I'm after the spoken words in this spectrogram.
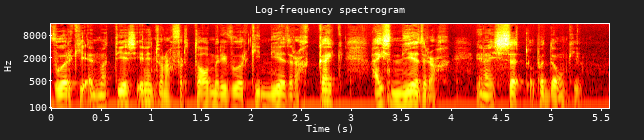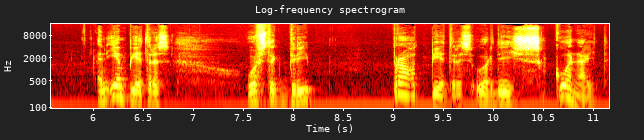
woordjie in Matteus 21 vertaal met die woordjie nederig. Kyk, hy's nederig en hy sit op 'n donkie. In 1 Petrus hoofstuk 3 praat Petrus oor die skoonheid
